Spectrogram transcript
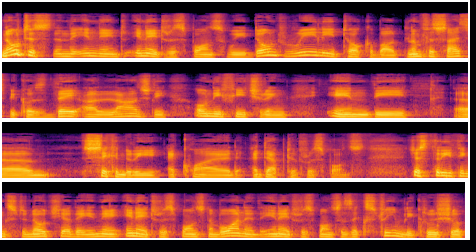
Notice in the innate, innate response, we don't really talk about lymphocytes because they are largely only featuring in the um, secondary acquired adaptive response. Just three things to note here. The innate response. Number one, the innate response is extremely crucial.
